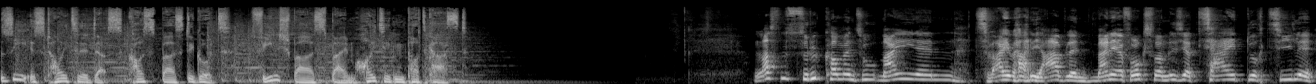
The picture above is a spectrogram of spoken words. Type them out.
Sie ist heute das kostbarste Gut. Viel Spaß beim heutigen Podcast. Lasst uns zurückkommen zu meinen zwei Variablen. Meine Erfolgsformel ist ja Zeit durch Ziele.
